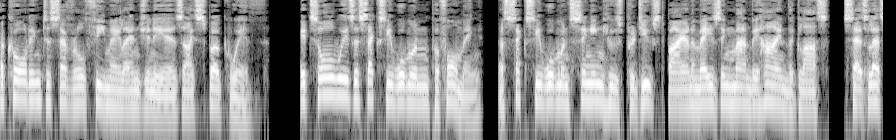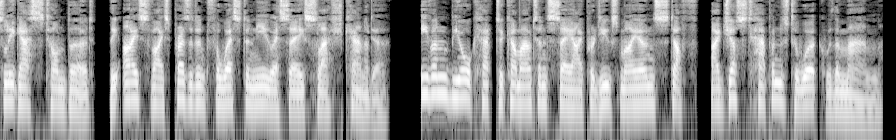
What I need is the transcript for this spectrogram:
according to several female engineers I spoke with. It's always a sexy woman performing, a sexy woman singing who's produced by an amazing man behind the glass, says Leslie Gaston Bird, the AES vice president for Western USA Canada. Even Bjork had to come out and say I produce my own stuff, I just happened to work with a man.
